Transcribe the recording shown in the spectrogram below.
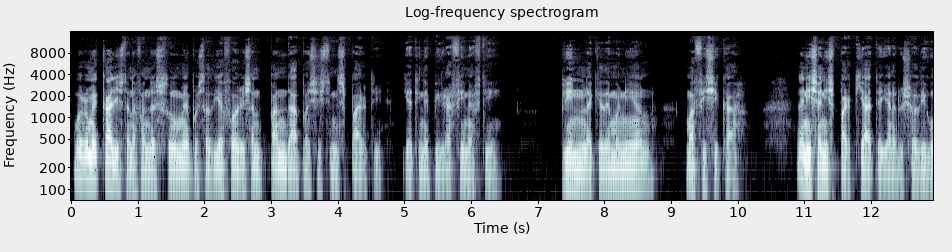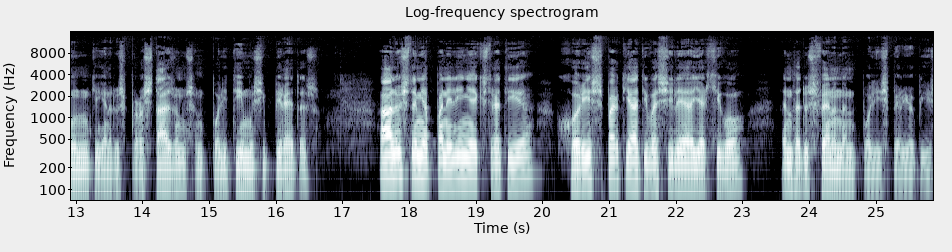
Μπορούμε κάλλιστα να φανταστούμε πως θα διαφόρησαν παντάπαση στην Σπάρτη για την επιγραφή αυτή. Πλην Λακεδαιμονίων, μα φυσικά. Δεν ήσαν οι Σπαρτιάτες για να τους οδηγούν και για να τους προστάζουν σαν πολιτήμους υπηρέτες Άλλωστε μια πανελλήνια εκστρατεία χωρίς Σπαρτιάτη βασιλέα ή αρχηγό δεν θα τους φαίνονταν πολύ περιοπής.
